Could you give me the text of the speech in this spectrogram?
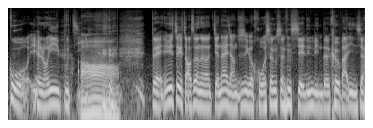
过，也很容易不及。哦，对，因为这个角色呢，简单来讲就是一个活生生、血淋淋的刻板印象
